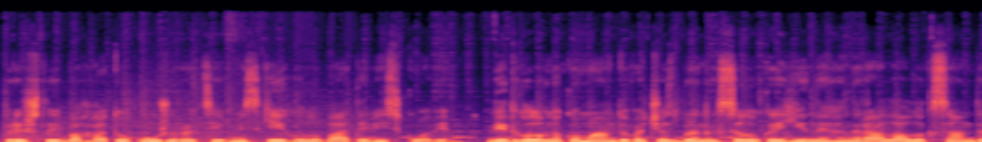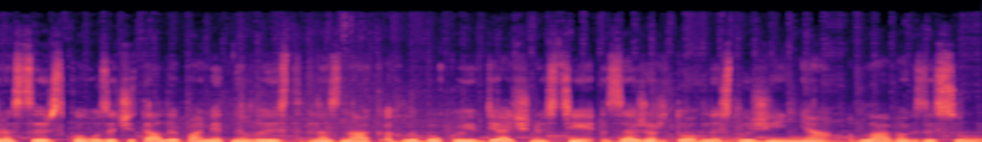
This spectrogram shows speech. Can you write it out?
прийшли багато ужгородців, міський голова та військові. Від головнокомандувача збройних сил України генерала Олександра Сирського зачитали пам'ятний лист на знак глибокої вдячності за жертовне служіння в лавах ЗСУ.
